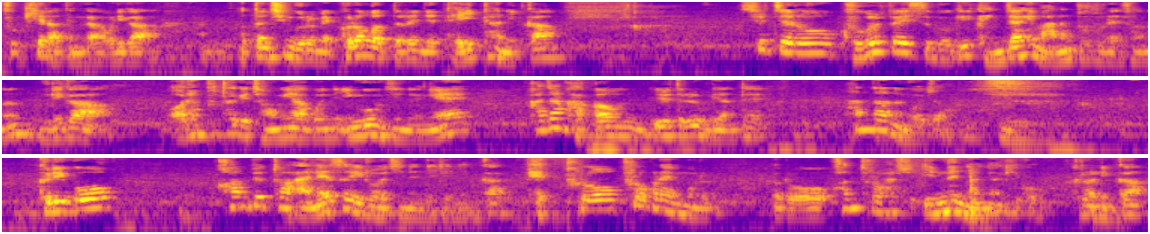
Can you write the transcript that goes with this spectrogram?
쿠키라든가 우리가 어떤 친구를 맺 그런 것들은 이제 데이터니까 실제로 구글 페이스북이 굉장히 많은 부분에서는 우리가 어렴풋하게 정의하고 있는 인공지능에 가장 가까운 일들을 우리한테 한다는 거죠. 그리고 컴퓨터 안에서 이루어지는 일이니까 100% 프로그램으로 컨트롤할 수 있는 영역이고 그러니까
